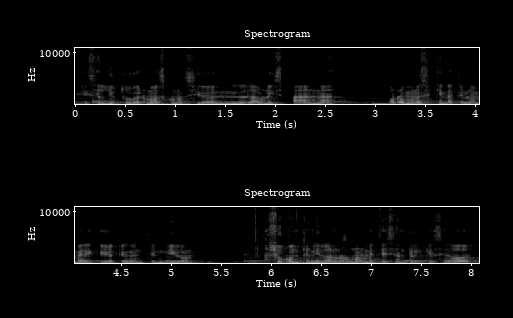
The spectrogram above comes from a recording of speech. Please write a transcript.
es el youtuber más conocido en el habla hispana, por lo menos aquí en Latinoamérica yo tengo entendido. Su contenido normalmente es enriquecedor,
